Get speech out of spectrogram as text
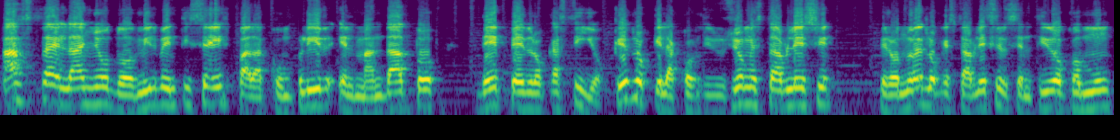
hasta el año 2026 para cumplir el mandato de Pedro Castillo, que es lo que la constitución establece, pero no es lo que establece el sentido común,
